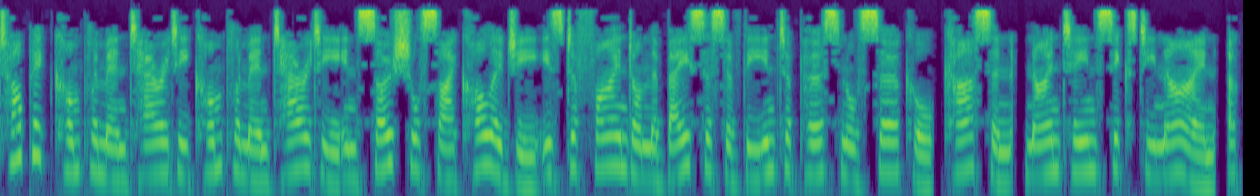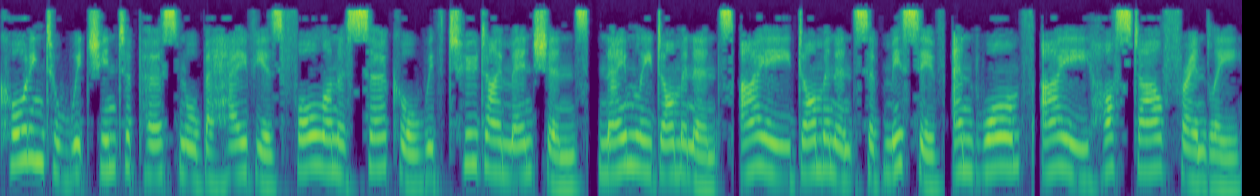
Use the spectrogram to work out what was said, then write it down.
Topic complementarity Complementarity in social psychology is defined on the basis of the interpersonal circle Carson, 1969, according to which interpersonal behaviors fall on a circle with two dimensions, namely dominance i.e. dominant submissive and warmth i.e. hostile friendly.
